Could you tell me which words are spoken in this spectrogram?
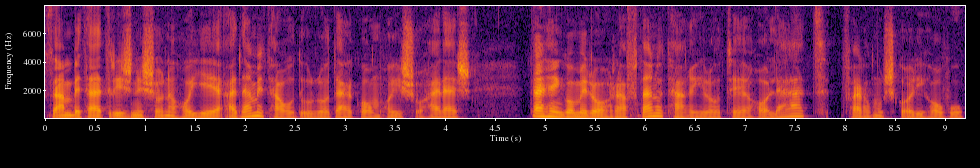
زن به تدریج نشانه های عدم تعادل را در گام های شوهرش در هنگام راه رفتن و تغییرات حالت فراموشکاری ها و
